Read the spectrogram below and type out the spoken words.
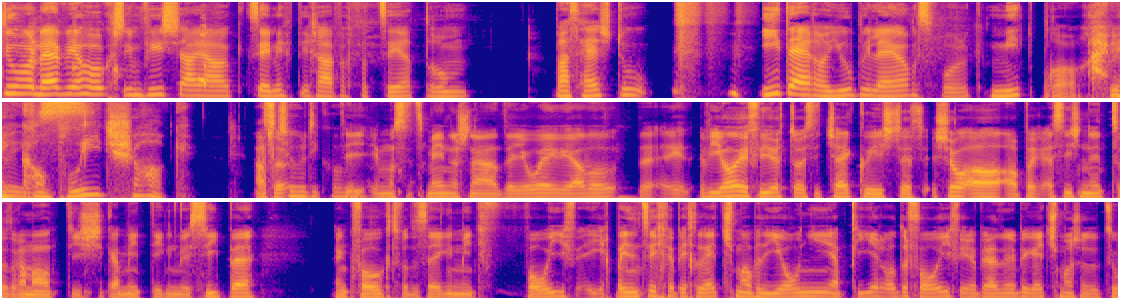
du, der neben mir hockst im Fischeiauge, sehe ich dich einfach verzehrt drum. Was hast du in dieser Jubiläumsfolge mitgebracht? I'm in complete shock. Also, Entschuldigung. die, ich muss jetzt mehr noch schnell den Joel, jawohl, der- äh, Joel führt unsere Checkliste schon an, aber es ist nicht so dramatisch. Ich mit irgendwie sieben, dann gefolgt von der Säge mit fünf. Ich bin nicht sicher, ob ich letztes Mal bei der Joni vier oder fünf, ich habe nicht letztes Mal schon dazu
